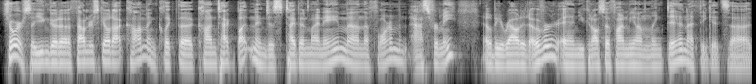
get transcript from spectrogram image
Sure. So you can go to founderscale.com and click the contact button and just type in my name on the form and ask for me. It'll be routed over. And you can also find me on LinkedIn. I think it's uh,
